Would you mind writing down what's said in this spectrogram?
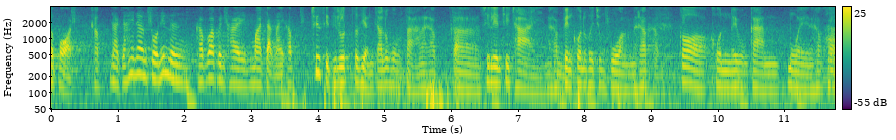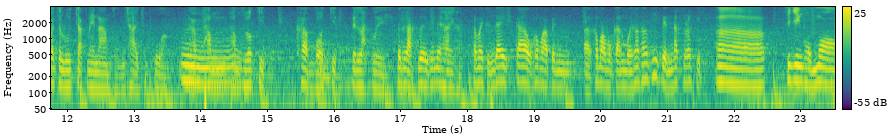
สปอร์ต ครับอยากจะให้แนะนำตัวนิดนึงครับว่าเป็นใครมาจากไหนครับ ชื่อสิทธิรุตเสถียรจารุพงษานะครับครับอ่าชื่อเล่นชื่อชายนะครับอืมเป็นคนอำเภอชุมพวงนะครับ ครับก็คนในวงการมวยนะครับครับเขาก็จะรู้จักในนามของชายชุมพวงนะครับอืม ทำทำธุรกิจครับทำผธุมรกิจเป็นหลักเลย เป็นหลักเลยใช่ไหมใช่ครับ ทำไมถึงได้ก้าวเข้ามาเป็นเอ่อเข้ามาวงการมวยทั้งทั้งๆที่เป็นนักธุรกิจเอ่อจริงๆผมมอง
